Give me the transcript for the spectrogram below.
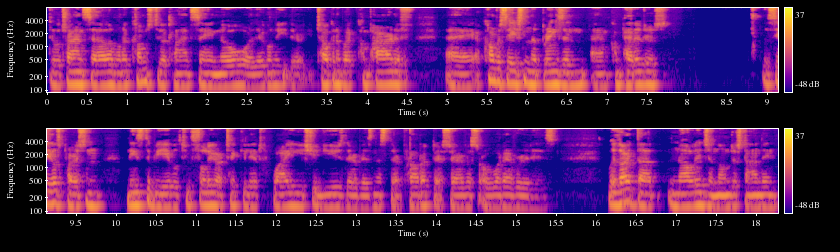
they'll try and sell. And when it comes to a client saying no, or they're going to they're talking about comparative, uh, a conversation that brings in um, competitors the salesperson needs to be able to fully articulate why you should use their business, their product, their service, or whatever it is. Without that knowledge and understanding,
